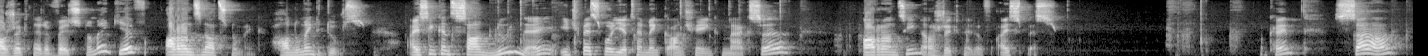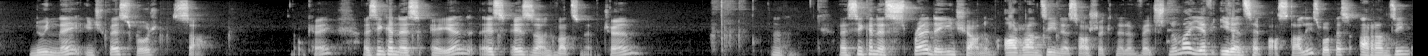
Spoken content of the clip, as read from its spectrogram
արժեքները վերցնում ենք եւ առանձնացնում ենք, հանում ենք դուրս։ Այսինքն սա նույնն է, ինչպես որ եթե մենք կանչեինք max-ը, առանձին արժեքներով, այսպես։ Okay, սա նույնն է, ինչպես որ սա։ Okay, այսինքն այս a-ը, այս այս զանգվածն է, չէ՞։ Այսինքն այս spread-ը ինչ է անում, առանձին այս արժեքները վերցնում է եւ իրենց է pass տալիս որպես առանձին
